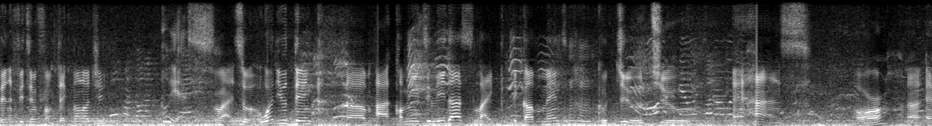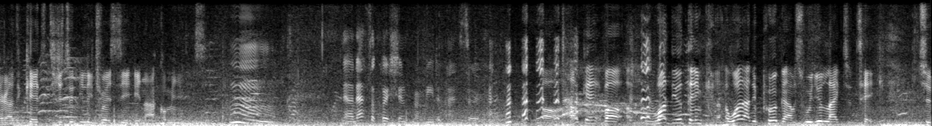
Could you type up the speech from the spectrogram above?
benefiting from technology? Oh, yes. Right. So, what do you think um, our community leaders, like the government, could do to enhance or uh, eradicate digital illiteracy in our communities? Hmm. Now, that's a question for me to answer. Oh, okay. But what do you think? What are the programs would you like to take to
